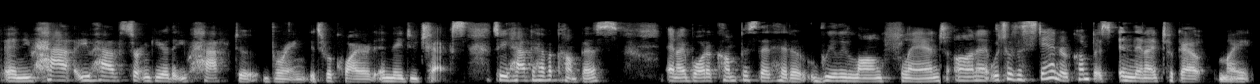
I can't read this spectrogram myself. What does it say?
And you have you have certain gear that you have to bring. It's required, and they do checks. So you have to have a compass. And I bought a compass that had a really long flange on it, which was a standard compass. And then I took out my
